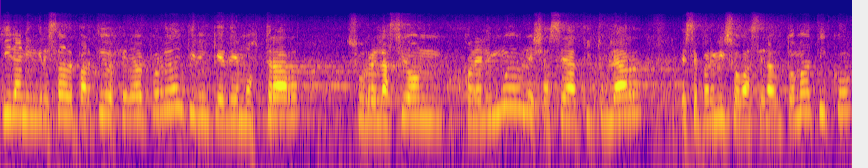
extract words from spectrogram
quieran ingresar al partido de General Pueyrredón tienen que demostrar su relación con el inmueble, ya sea titular, ese permiso va a ser automático,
